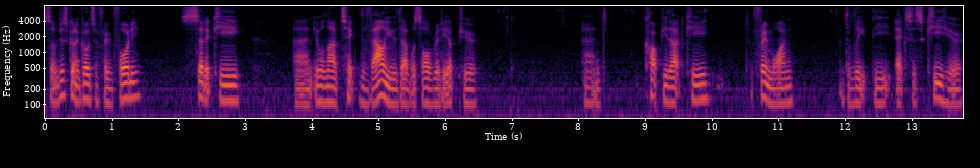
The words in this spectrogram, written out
So I'm just going to go to frame 40, set a key, and it will now take the value that was already up here and copy that key to frame 1 and delete the excess key here.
